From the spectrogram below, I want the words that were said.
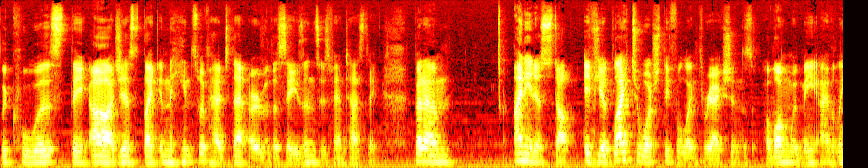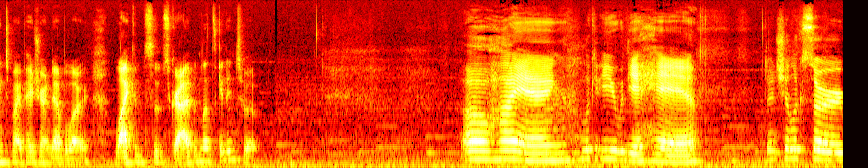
the coolest thing. Ah, oh, just like and the hints we've had to that over the seasons is fantastic. But um I need to stop. If you'd like to watch the full length reactions along with me, I have a link to my Patreon down below. Like and subscribe and let's get into it. With your hair. Don't you look so...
